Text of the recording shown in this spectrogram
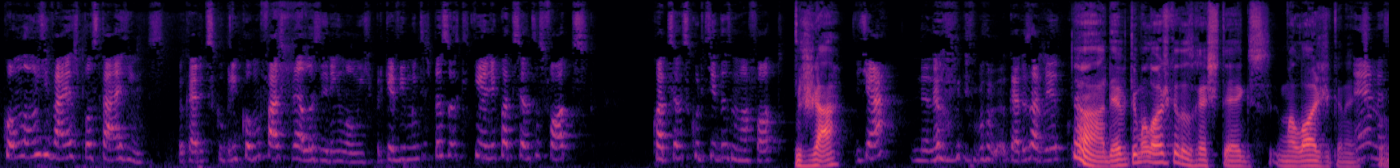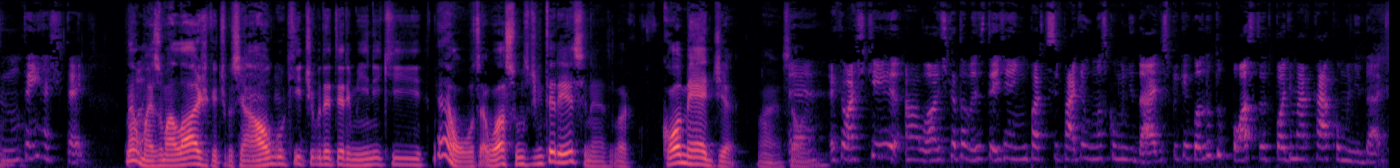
quão longe vai as postagens. Eu quero descobrir como faz pra elas irem longe. Porque vi muitas pessoas que tinham ali 400 fotos, 400 curtidas numa foto. Já. Já, entendeu? Eu quero saber. Ah, deve ter uma lógica das hashtags. Uma lógica, né? É, Tipo, mas não tem hashtag. Não, mas uma lógica, tipo assim, algo que tipo determine que. É, o, o assunto de interesse, né? Comédia. Ah, lá. É, é que eu acho que a lógica talvez esteja em participar de algumas comunidades, porque quando tu posta, tu pode marcar a comunidade.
